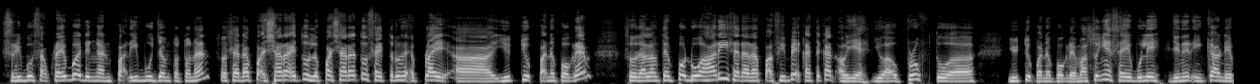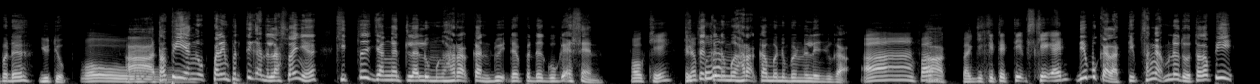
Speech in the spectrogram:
1000 subscriber dengan 4000 jam tontonan. So saya dapat syarat itu lepas syarat tu saya terus apply uh, YouTube partner program. So dalam tempoh 2 hari saya dah dapat feedback katakan oh yes you are approved to a YouTube partner program. Maksudnya saya boleh generate income daripada YouTube. Oh. Ah tapi yang paling penting adalah sebenarnya kita jangan terlalu mengharapkan duit daripada Google AdSense. Okey. Kita kena mengharapkan benda-benda lain juga. Ah, faham. Ah. Bagi kita tips sikit kan? Dia bukanlah tip sangat benda tu. Tetapi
